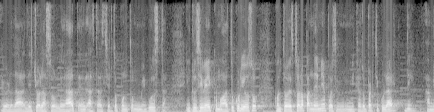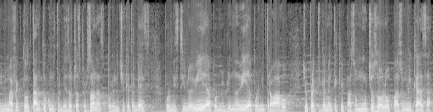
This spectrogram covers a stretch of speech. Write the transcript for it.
¿verdad? De hecho, la soledad eh, hasta cierto punto me gusta. Inclusive, como dato curioso, con todo esto de la pandemia, pues en mi caso particular, a mí no me afectó tanto como tal vez a otras personas, por el hecho que tal vez por mi estilo de vida, por mi ritmo de vida, por mi trabajo, yo prácticamente que paso mucho solo, paso en mi casa,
